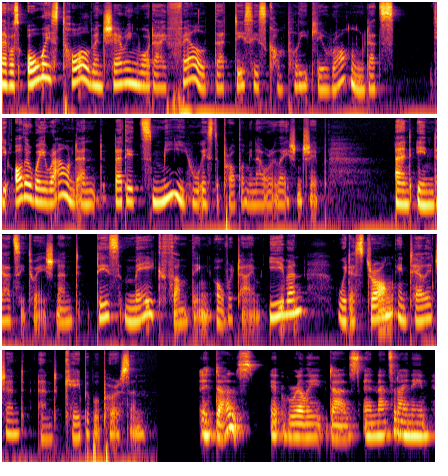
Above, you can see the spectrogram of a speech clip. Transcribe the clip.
I was always told when sharing what I felt that this is completely wrong, that's the other way around, and that it's me who is the problem in our relationship and in that situation. And this makes something over time, even with a strong, intelligent, and capable person. It does. It really does. And that's what I name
